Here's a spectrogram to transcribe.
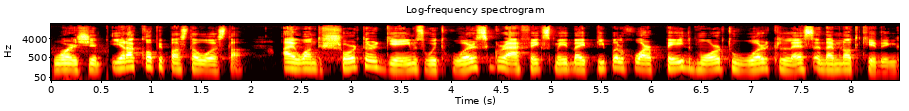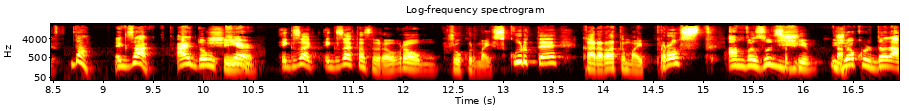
worship. Era copy pasta-ul ăsta. I want shorter games with worse graphics made by people who are paid more to work less and I'm not kidding. Da, exact. I don't Și care. Exact, exact asta vreau. Vreau jocuri mai scurte, care arată mai prost. Am văzut Să j- fie- da. jocuri de la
